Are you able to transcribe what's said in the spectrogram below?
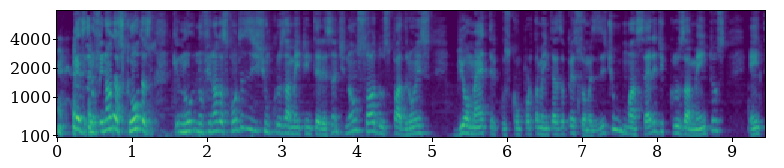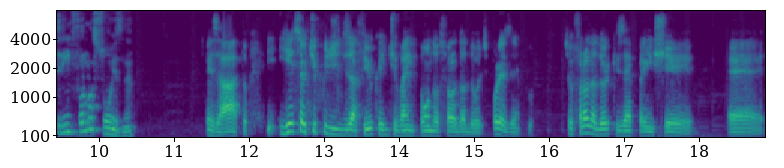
Quer dizer, no final das contas, no, no, final das contas existe um cruzamento interessante não só dos padrões biométricos comportamentais da pessoa, mas existe uma série de cruzamentos entre informações, né? Exato. E, e esse é o tipo de desafio que a gente vai impondo aos fraudadores. Por exemplo, se o fraudador quiser preencher é,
